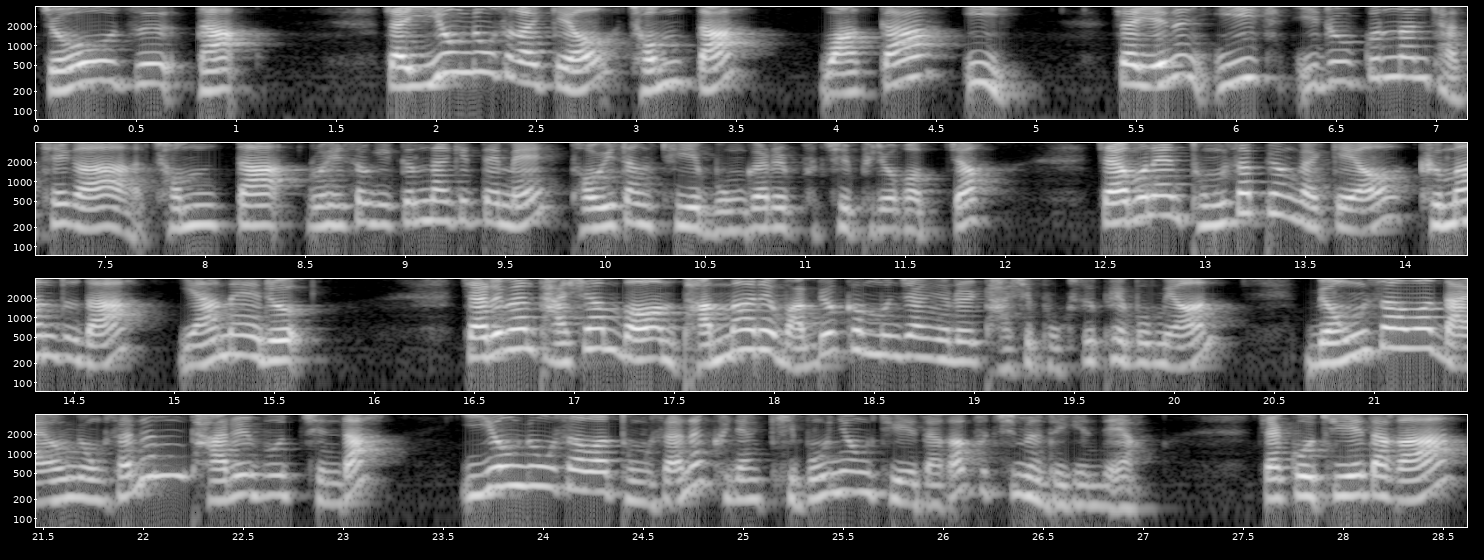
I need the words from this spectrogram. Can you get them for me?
조즈다. 자, 이형용사 갈게요. 젊다, 와까이. 자, 얘는 이, 이로 끝난 자체가 젊다로 해석이 끝나기 때문에 더 이상 뒤에 뭔가를 붙일 필요가 없죠. 자, 이번엔 동사편 갈게요. 그만두다, 야메루. 자, 그러면 다시 한번 반말의 완벽한 문장을 다시 복습해보면 명사와 나형용사는 다를 붙인다. 이형 용사와 동사는 그냥 기본형 뒤에다가 붙이면 되겠네요. 자, 그 뒤에다가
